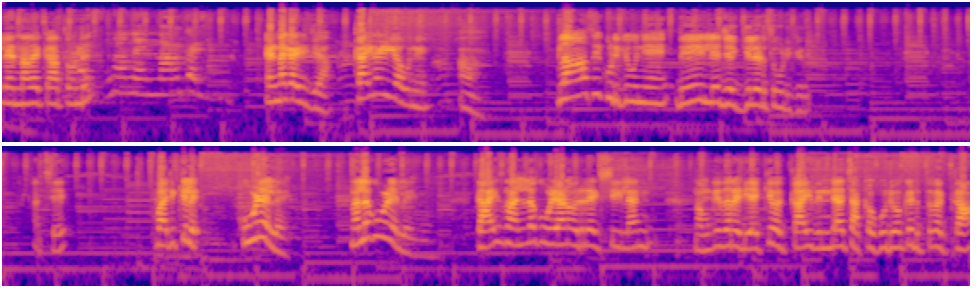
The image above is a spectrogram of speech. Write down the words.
ഇതിൽ എണ്ണ തേക്കാത്തോണ്ട്. എണ്ണ കഴിക്ക? കൈ കഴിക്കാ ആ. ഗ്ലാസ്സിൽ കുടിക്കൂ കുഞ്ഞെ. ദേ ഇല്ല ജഗ്ഗിലെടുത്ത് കുടിക്കണ്. അച്ഛേ വരിക്കൽ കൂഴല്ലേ നല്ല കൂഴല്ലേ ഗായ്സ് നല്ല കൂഴയാണ് ഒരു രക്ഷയില്ല. നമുക്കിത് റെഡിയാക്കി വെക്കാം. ഇതിന്റെ ചക്കക്കുരുവൊക്കെ എടുത്ത് വെക്കാം.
